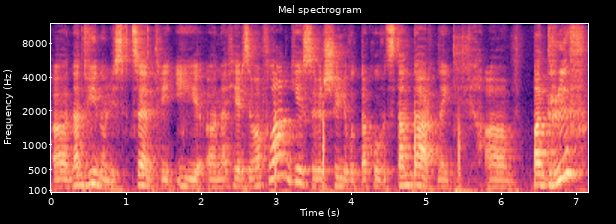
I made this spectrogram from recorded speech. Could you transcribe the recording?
э, надвинулись в центре и э, на ферзевом фланге, совершили вот такой вот стандартный э, подрыв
